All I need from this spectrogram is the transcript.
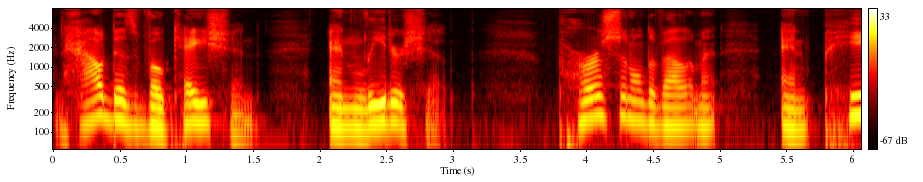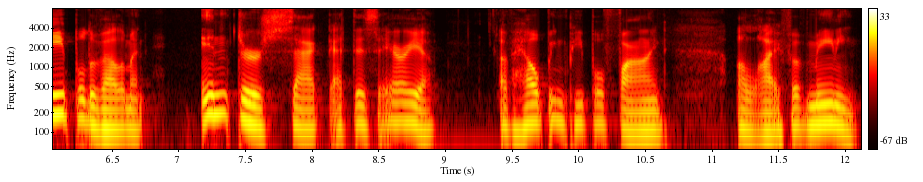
And how does vocation and leadership, personal development, and people development intersect at this area of helping people find a life of meaning?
